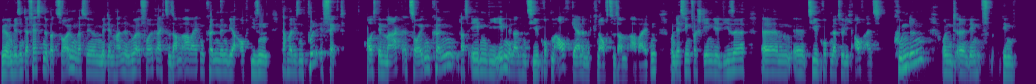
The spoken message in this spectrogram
Wir, und wir sind der festen Überzeugung, dass wir mit dem Handel nur erfolgreich zusammenarbeiten können, wenn wir auch diesen, sag mal, diesen Pull-Effekt aus dem Markt erzeugen können, dass eben die eben genannten Zielgruppen auch gerne mit Knauf zusammenarbeiten. Und deswegen verstehen wir diese ähm, äh, Zielgruppen natürlich auch als Kunden und äh, den, den,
